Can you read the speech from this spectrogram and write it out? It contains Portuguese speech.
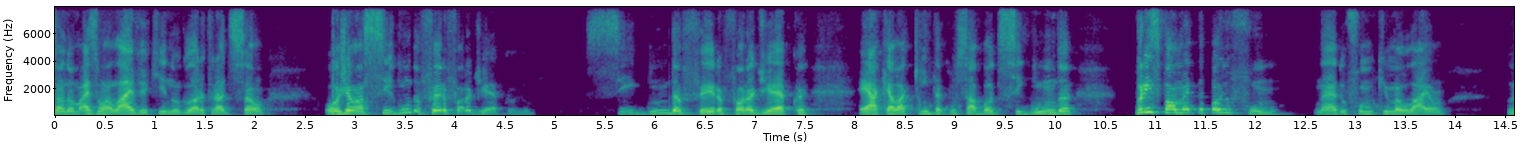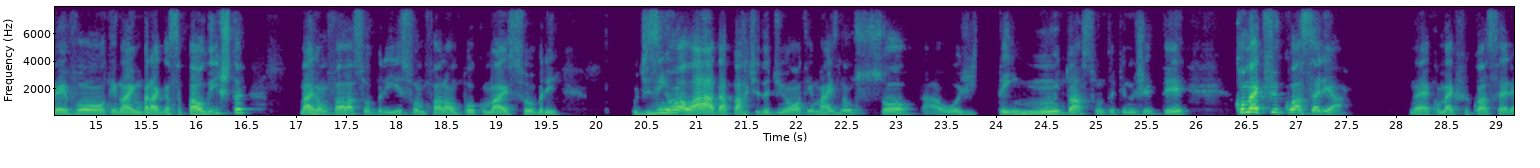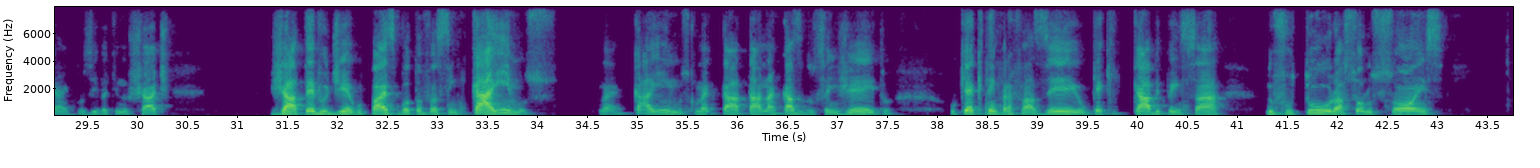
começando mais uma live aqui no Glória e Tradição. Hoje é uma segunda-feira fora de época. Segunda-feira fora de época. É aquela quinta com sabor de segunda, principalmente depois do fumo, né? Do fumo que o meu Lion levou ontem lá em Bragança Paulista. Mas vamos falar sobre isso, vamos falar um pouco mais sobre o desenrolar da partida de ontem, mas não só, tá? Hoje tem muito assunto aqui no GT. Como é que ficou a Série A? Né? Como é que ficou a Série A? Inclusive aqui no chat já teve o Diego Paz, botou foi assim: caímos, né? Caímos. Como é que tá? Tá na casa do sem jeito. O que é que tem para fazer? O que é que cabe pensar no futuro, as soluções?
